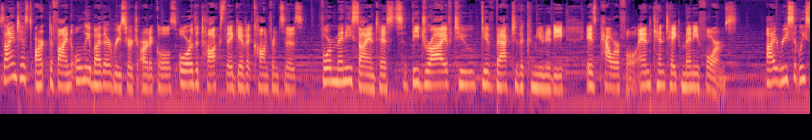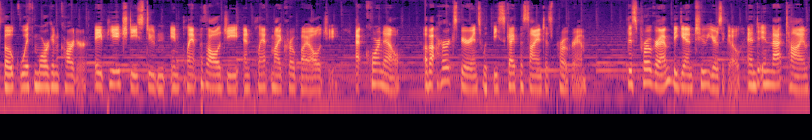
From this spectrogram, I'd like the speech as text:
Scientists aren't defined only by their research articles or the talks they give at conferences. For many scientists, the drive to give back to the community is powerful and can take many forms. I recently spoke with Morgan Carter, a PhD student in plant pathology and plant microbiology at Cornell, about her experience with the Skype a Scientist program. This program began two years ago, and in that time,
